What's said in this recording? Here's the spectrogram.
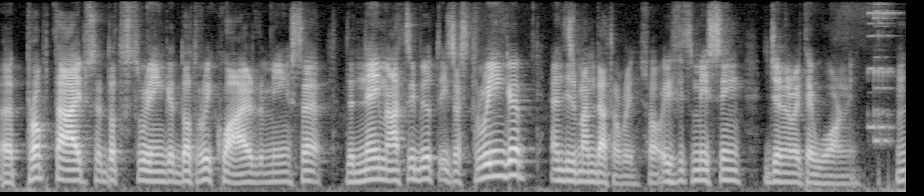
uh, prop types dot string dot required means uh, the name attribute is a string and is mandatory. So if it's missing generate a warning. Hmm?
